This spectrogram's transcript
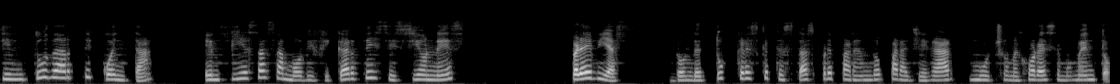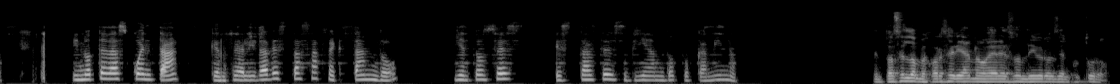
sin tú darte cuenta, empiezas a modificar decisiones previas donde tú crees que te estás preparando para llegar mucho mejor a ese momento y no te das cuenta que en realidad estás afectando y entonces estás desviando tu camino. Entonces lo mejor sería no ver esos libros del futuro.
